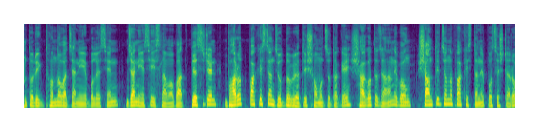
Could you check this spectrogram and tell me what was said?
আন্তরিক ধন্যবাদ জানিয়ে বলেছেন, জানিয়েছে ইসলামাবাদ। প্রেসিডেন্ট ভারত পাকিস্তান যুদ্ধবিরতির সমঝোতাকে স্বাগত জানান এবং শান্তির জন্য পাকিস্তানের প্রচেষ্টারও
